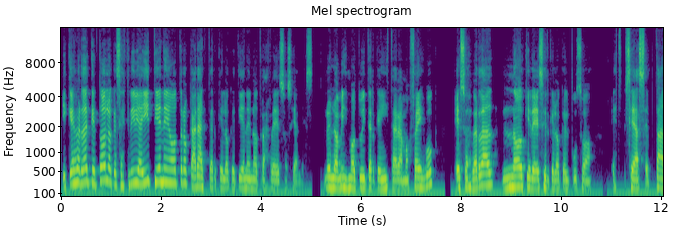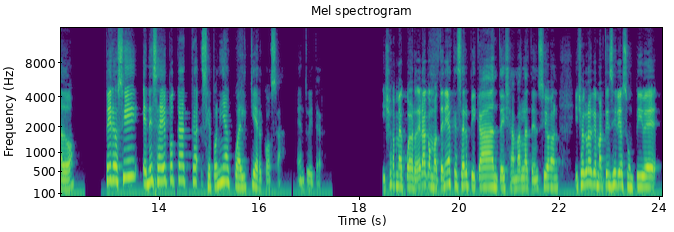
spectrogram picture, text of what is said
y que es verdad que todo lo que se escribe ahí tiene otro carácter que lo que tienen otras redes sociales. No es lo mismo Twitter que Instagram o Facebook, eso es verdad, no quiere decir que lo que él puso sea aceptado, pero sí, en esa época ca- se ponía cualquier cosa en Twitter. Y yo me acuerdo, era como tenías que ser picante y llamar la atención. Y yo creo que Martín Sirio es un pibe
